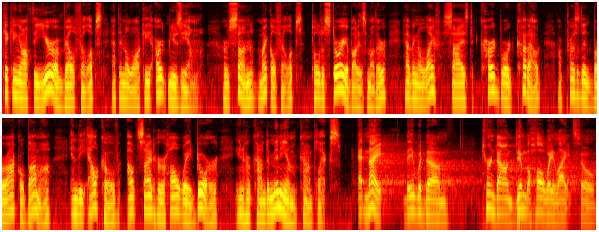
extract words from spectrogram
kicking off the year of Vel Phillips at the Milwaukee Art Museum. Her son, Michael Phillips, told a story about his mother having a life sized cardboard cutout of President Barack Obama in the alcove outside her hallway door in her condominium complex. At night, they would um, turn down, dim the hallway lights. So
